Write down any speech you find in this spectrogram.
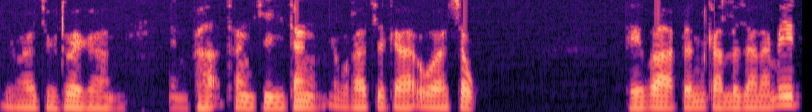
ที่มาอยู่ด้วยกันหนึ่งพระทั้งจีทั้งอุบาสิกาอุบาสกถือว่าเป็นกัลยาณมิตร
